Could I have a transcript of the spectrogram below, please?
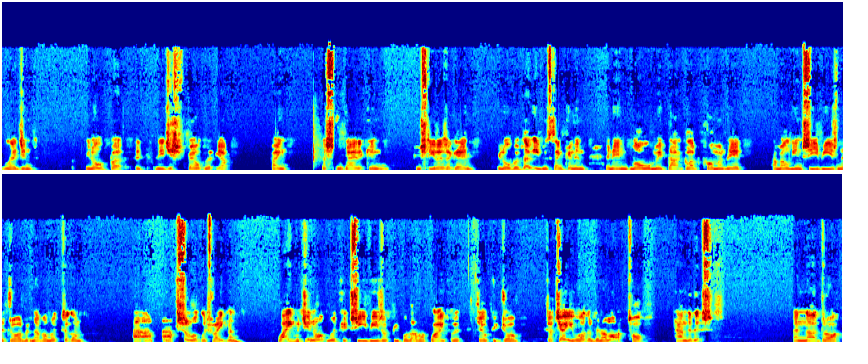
Legend, you know. But they just felt that, yep, fine, this is the guy that can can steer us again, you know, without even thinking. And and then Lawwell made that glib comment. They had a million CVs in the drawer, but never looked at them. Uh, absolutely frightening. Why would you not look at CVs of people that have applied for the Celtic job? Because I tell you what, there've been a lot of top candidates in that draw,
